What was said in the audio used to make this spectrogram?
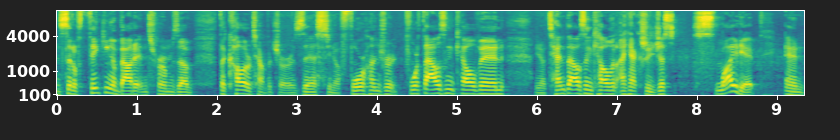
instead of thinking about it in terms of the color temperature, is this, you know, 400, 4,000 Kelvin, you know, 10,000 Kelvin, I can actually just slide it and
